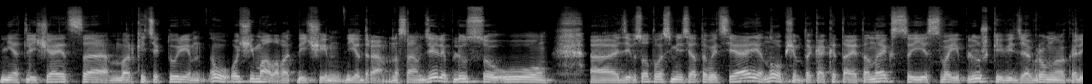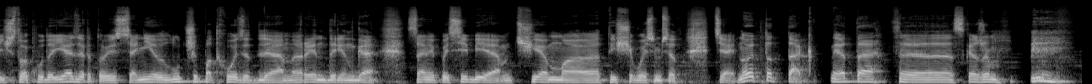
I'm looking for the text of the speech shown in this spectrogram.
не отличается в архитектуре, ну, очень мало в отличие ядра, на самом деле. Плюс у э, 980 Ti, ну, в общем-то, как и Titan X, есть свои плюшки в виде огромного количества CUDA ядер, то есть они лучше подходят для рендеринга сами по себе, чем 1080 э, Ti. Но это так, это, э, скажем,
